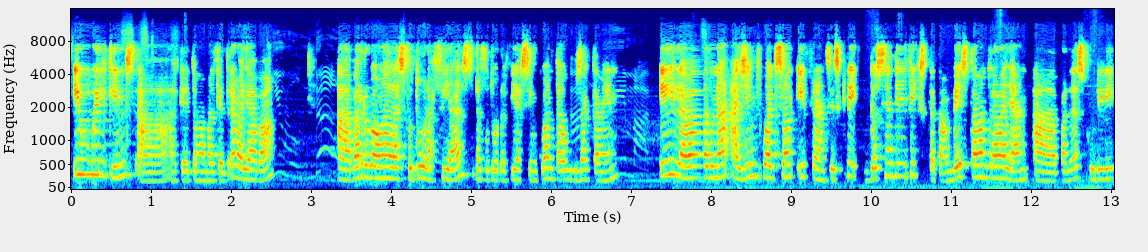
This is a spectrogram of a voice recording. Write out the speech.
i Wilkins, uh, aquest home amb el que treballava, uh, va robar una de les fotografies, la fotografia 51 exactament, i la va donar a James Watson i Francis Crick, dos científics que també estaven treballant uh, per descobrir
